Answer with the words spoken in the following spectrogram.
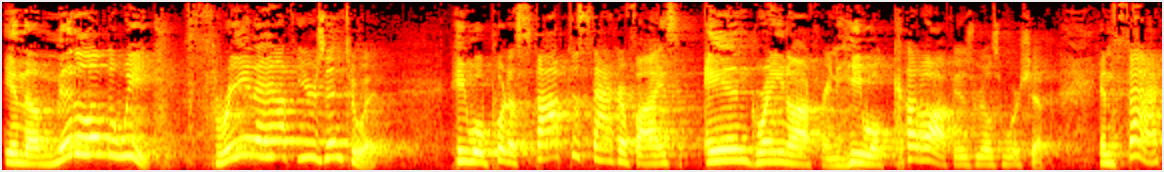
in the middle of the week, three and a half years into it, he will put a stop to sacrifice and grain offering. He will cut off Israel's worship. In fact,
